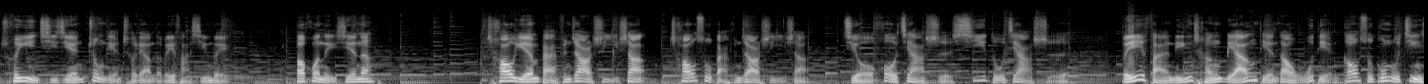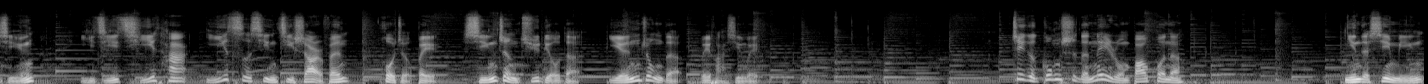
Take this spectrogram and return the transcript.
春运期间重点车辆的违法行为包括哪些呢？超员百分之二十以上、超速百分之二十以上、酒后驾驶、吸毒驾驶、违反凌晨两点到五点高速公路禁行，以及其他一次性记十二分或者被行政拘留的严重的违法行为。这个公示的内容包括呢，您的姓名。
